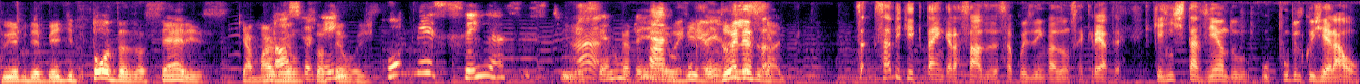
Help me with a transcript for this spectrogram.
do IMDB de todas as séries que a Marvel Nossa, lançou até hoje. Comecei a assistir. Ah, você não peraí. Eu vi É, dois olha episódios. Sa- Sabe o que, que tá engraçado dessa coisa da invasão secreta? Que a gente tá vendo o público geral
